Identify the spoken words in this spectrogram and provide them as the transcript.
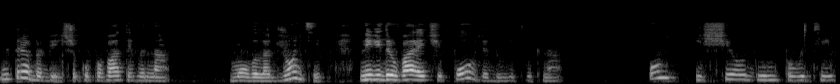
Не треба більше купувати вина, мовила Джонсі, не відриваючи погляду від вікна. Он іще один полетів.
